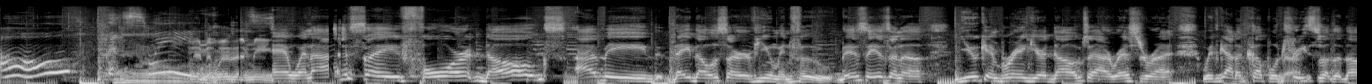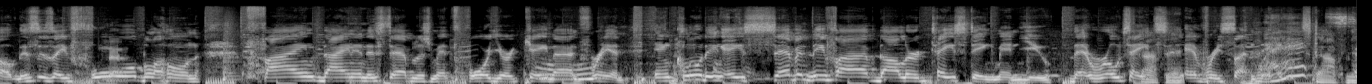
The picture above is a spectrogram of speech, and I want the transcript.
Oh, that's sweet. Wait a minute, what does that mean? And when I say four dogs, I mean they don't serve human food. This isn't a you can bring your dog to our restaurant. We've got a couple treats for the dog. This is a full blown fine dining establishment for your canine friend, including a $75 tasting menu that rotates Stop every Sunday. Stop it.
